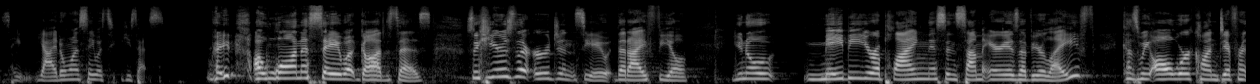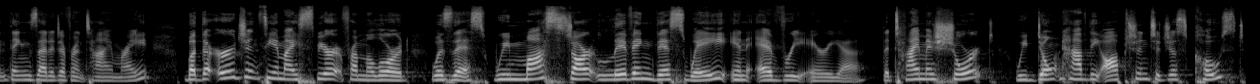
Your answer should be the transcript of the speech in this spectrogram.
Satan. Yeah, I don't want to say what he says, right? I want to say what God says. So here's the urgency that I feel. You know, maybe you're applying this in some areas of your life because we all work on different things at a different time, right? But the urgency in my spirit from the Lord was this we must start living this way in every area. The time is short. We don't have the option to just coast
